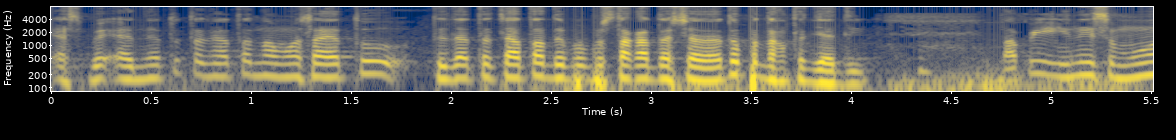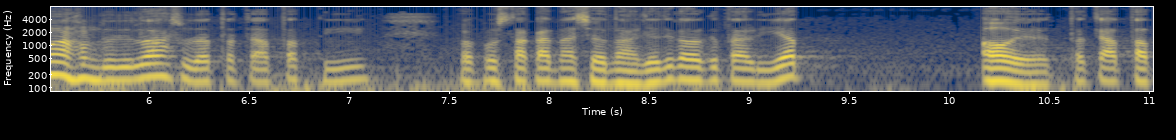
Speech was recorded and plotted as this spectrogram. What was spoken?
ISBN-nya itu ternyata nomor saya tuh tidak tercatat di perpustakaan nasional itu pernah terjadi. Tapi ini semua alhamdulillah sudah tercatat di perpustakaan nasional. Jadi kalau kita lihat oh ya tercatat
